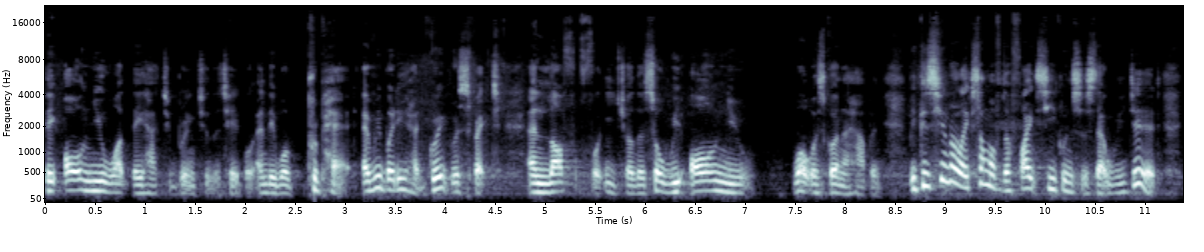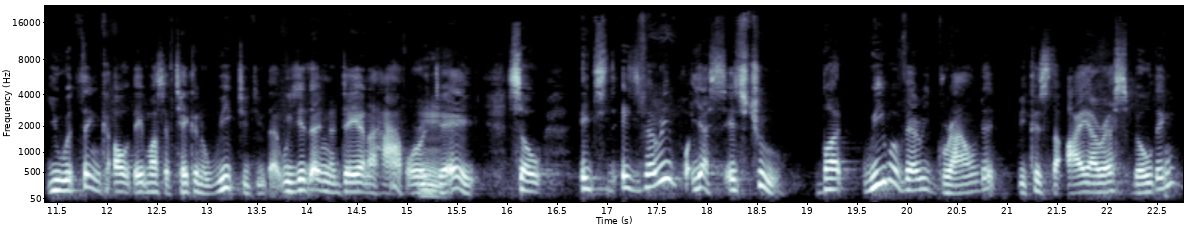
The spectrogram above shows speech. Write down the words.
They all knew what they had to bring to the table and they were prepared. Everybody had great respect and love for each other. So we all knew what was going to happen. Because, you know, like some of the fight sequences that we did, you would think, oh, they must have taken a week to do that. We did that in a day and a half or a mm. day. So it's, it's very, yes, it's true. But we were very grounded because the IRS building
